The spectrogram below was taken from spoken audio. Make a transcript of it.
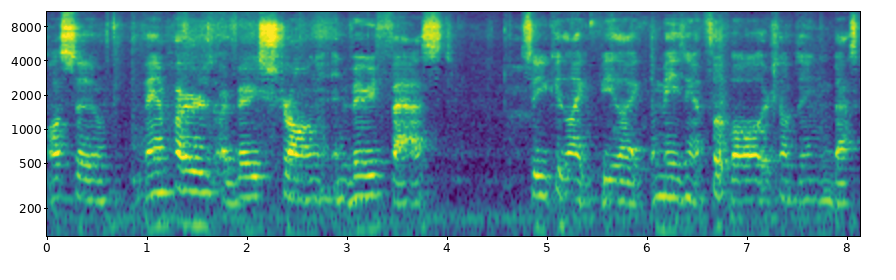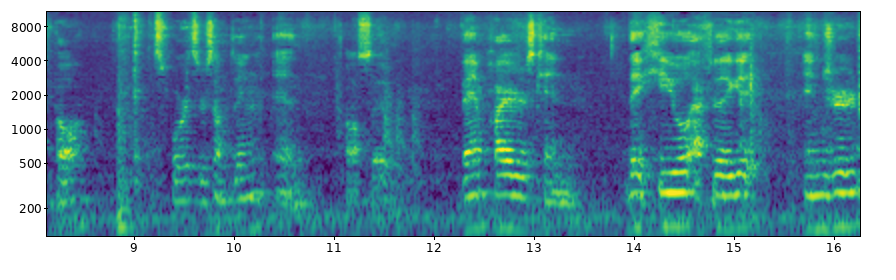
Also, vampires are very strong and very fast. So you could like be like amazing at football or something, basketball, sports or something, and also vampires can they heal after they get injured.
